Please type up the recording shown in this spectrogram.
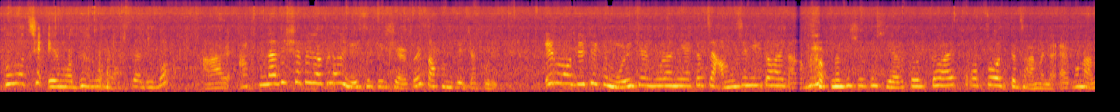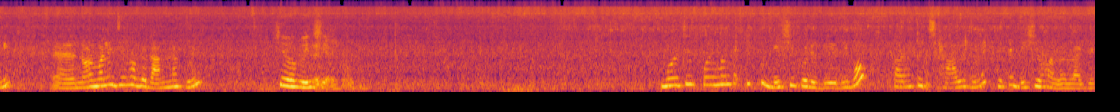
এখন হচ্ছে এর মধ্যে আমি মশলা দিব। আর আপনাদের সাথে যখন আমি রেসিপি শেয়ার করি তখন যেটা করি এর মধ্যে থেকে মরিচের গুঁড়া নিয়ে একটা চামচে নিতে হয় তারপর আপনাদের সাথে শেয়ার করতে হয়। কত একটা ঝামেলা। এখন আমি নর্মালি যেভাবে রান্না করি সেভাবেই শেয়ার করি মরিচের পরিমাণটা একটু বেশি করে দিয়ে দিব কারণ একটু ঝাল হলে খেতে বেশি ভালো লাগে।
